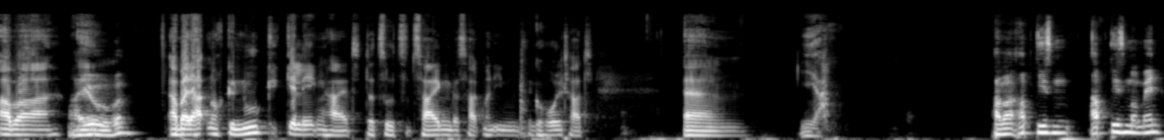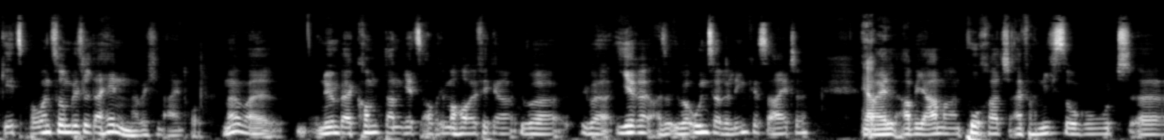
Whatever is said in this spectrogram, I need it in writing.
Aber, ähm, aber der hat noch genug Gelegenheit dazu zu zeigen, weshalb man ihn geholt hat. Ähm, ja. Aber ab diesem, ab diesem Moment geht's bei uns so ein bisschen dahin, habe ich den Eindruck. Ne? Weil Nürnberg kommt dann jetzt auch immer häufiger über, über ihre, also über unsere linke Seite. ja. weil Abiyama und Puchac einfach nicht so gut äh,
